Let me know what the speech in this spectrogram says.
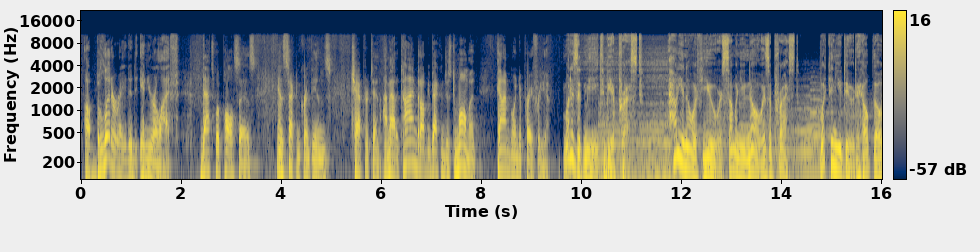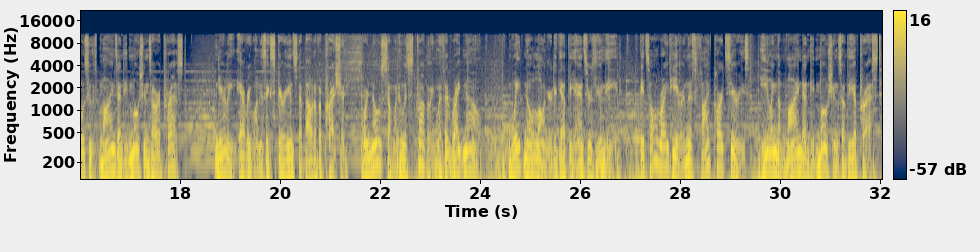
obliterated in your life. That's what Paul says in 2 Corinthians chapter 10. I'm out of time, but I'll be back in just a moment, and I'm going to pray for you. What does it mean to be oppressed? How do you know if you or someone you know is oppressed? What can you do to help those whose minds and emotions are oppressed? Nearly everyone has experienced a bout of oppression or knows someone who is struggling with it right now. Wait no longer to get the answers you need. It's all right here in this five-part series, Healing the Mind and Emotions of the Oppressed.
